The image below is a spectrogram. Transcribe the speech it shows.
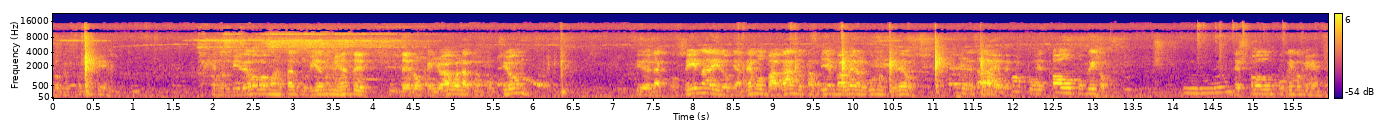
Lo que pasa es que en los videos vamos a estar subiendo, mi gente, de lo que yo hago en la construcción y de la cocina y donde andemos vagando también va a haber algunos videos. De todo un de- poco. de todo un poquito, de todo un poquito, mi gente.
